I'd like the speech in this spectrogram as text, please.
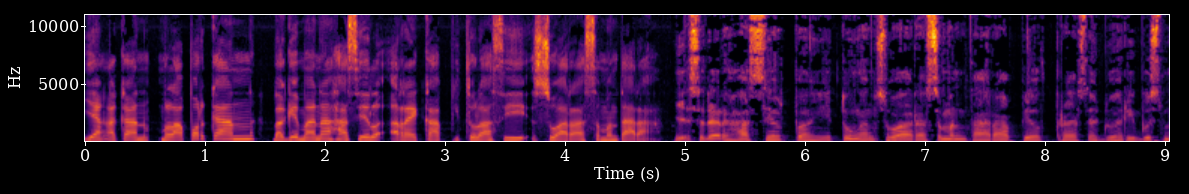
yang akan melaporkan bagaimana hasil rekapitulasi suara sementara. Ya, saudara, hasil penghitungan suara sementara Pilpres 2019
